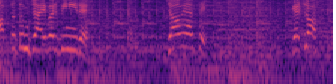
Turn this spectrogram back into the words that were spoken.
अब तो तुम ड्राइवर भी नहीं रहे। जाओ यहाँ से। गेट लॉस्ट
